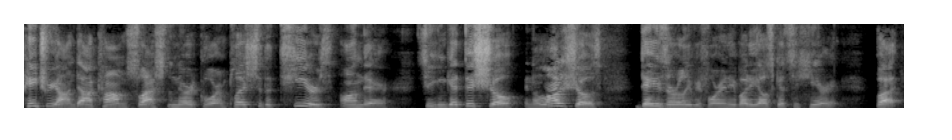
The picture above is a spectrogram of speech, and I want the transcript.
www.patreon.com slash the nerdcorps and pledge to the tiers on there so you can get this show and a lot of shows days early before anybody else gets to hear it. But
